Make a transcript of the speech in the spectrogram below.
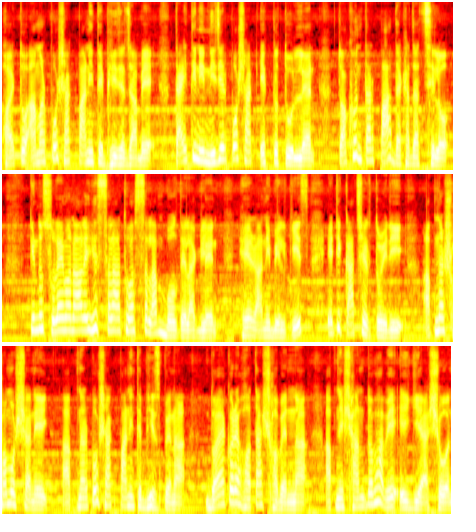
হয়তো আমার পোশাক পানিতে ভিজে যাবে। তাই তিনি নিজের পোশাক একটু তুললেন। তখন তার পা দেখা যাচ্ছিল। কিন্তু সুলাইমান আলহিসাল্লাম বলতে লাগলেন, হে রানী বিলকিস, এটি কাছের তৈরি। আপনার সমস্যা নেই, আপনার পোশাক পানিতে ভিজবে না। দয়া করে হতাশ হবেন না। আপনি শান্তভাবে এগিয়ে আসুন।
